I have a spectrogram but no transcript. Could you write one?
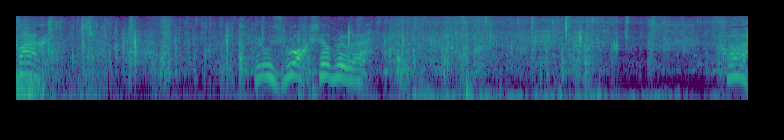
Fuck. Loose rocks everywhere. Oh.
